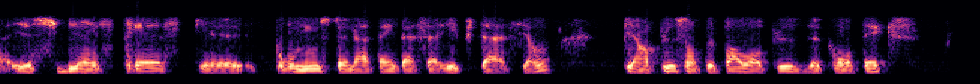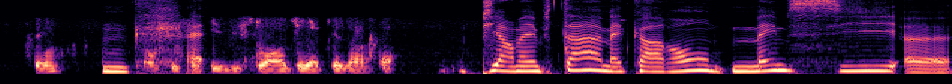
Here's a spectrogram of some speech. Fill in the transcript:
Euh, il a subi un stress. Que pour nous, c'est une atteinte à sa réputation. Puis en plus, on peut pas avoir plus de contexte. Mm. Donc, c'est ça qui est l'histoire du représentant. Puis en même temps, Maître Caron, même si euh,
